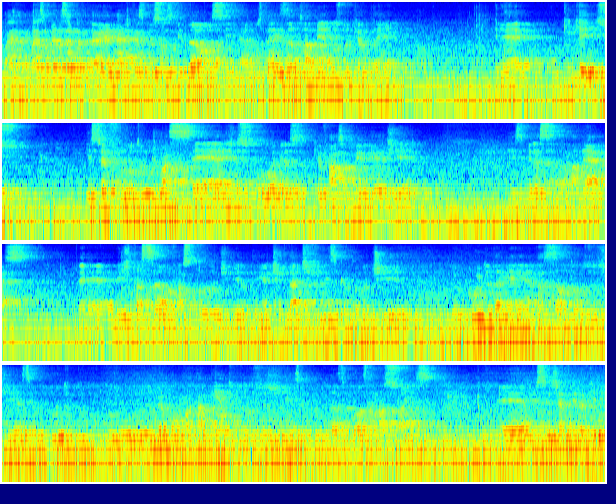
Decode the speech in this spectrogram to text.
mais, mais ou menos a, a, idade que as pessoas me dão, assim, né? uns 10 anos a menos do que eu tenho. É, o que, que, é isso? Isso é fruto de uma série de escolhas que eu faço no meu dia a dia. Respiração é uma delas. É, meditação eu faço todo dia, eu tenho atividade física todo dia. Eu cuido da minha alimentação todos os dias, eu cuido do, do, do meu comportamento todos os dias, eu cuido das boas relações. É, vocês já viram aquele,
